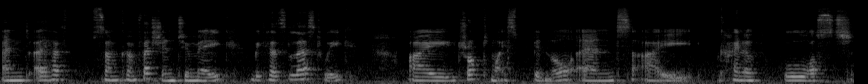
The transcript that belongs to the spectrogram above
and I have some confession to make because last week I dropped my spindle and I kind of lost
